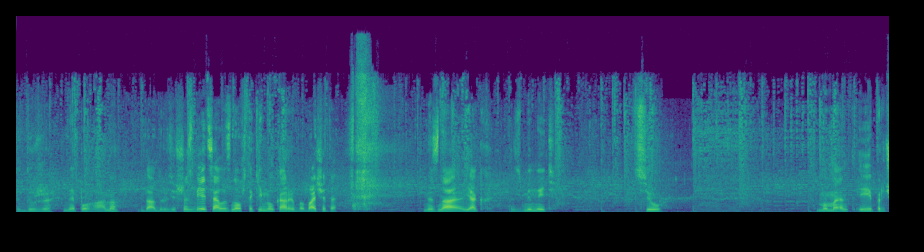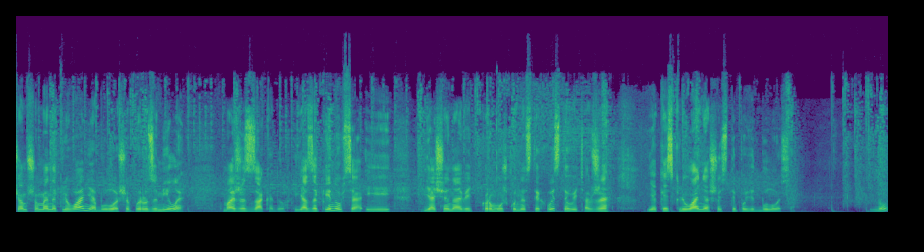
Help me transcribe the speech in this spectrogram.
Це дуже непогано. Да, друзі, щось б'ється, але знову ж таки мілка риба, бачите? Не знаю, як змінити цю момент. І причому, що в мене клювання було, щоб ви розуміли, майже з закиду. Я закинувся і я ще навіть кормушку не встиг виставити, а вже якесь клювання, щось типу відбулося. Ну,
